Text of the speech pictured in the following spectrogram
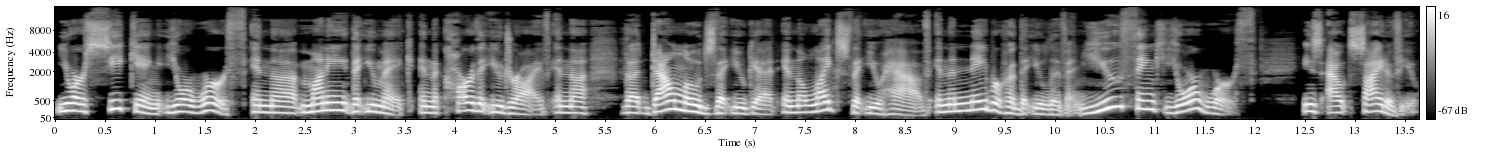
you are seeking your worth in the money that you make, in the car that you drive, in the, the downloads that you get, in the likes that you have, in the neighborhood that you live in. You think your worth is outside of you.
